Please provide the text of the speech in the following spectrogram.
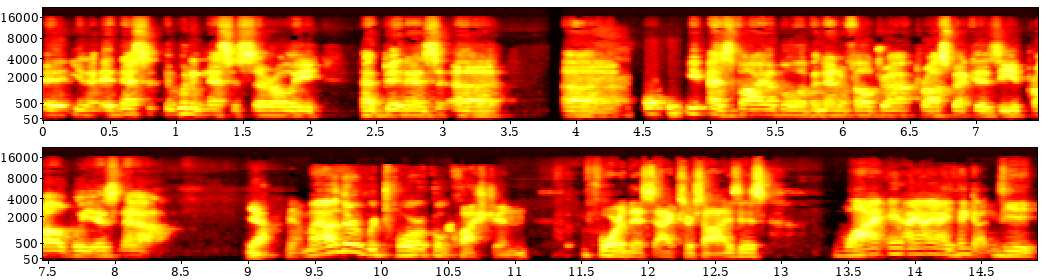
it, you know, it, nece- it wouldn't necessarily have been as uh, uh, as viable of an NFL draft prospect as he probably is now. Yeah. yeah. My other rhetorical question for this exercise is why, and I, I think the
